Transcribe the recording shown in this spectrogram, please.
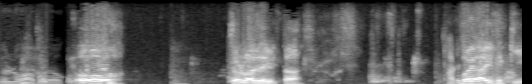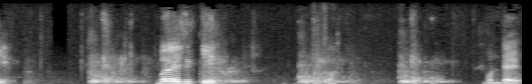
여기로 와봐, 요 오! 졸라 재밌다. 다리 뭐야, 이 좀- 새끼. 뭐야, 이 새끼. 어딨어? 뭔데?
